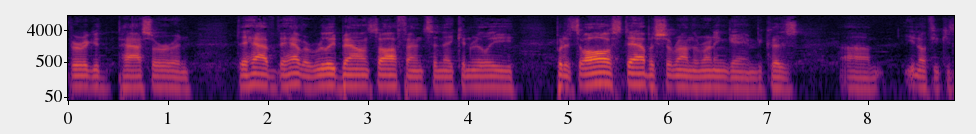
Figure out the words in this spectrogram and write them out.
very good passer, and they have they have a really balanced offense, and they can really. But it's all established around the running game because, um, you know, if you can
